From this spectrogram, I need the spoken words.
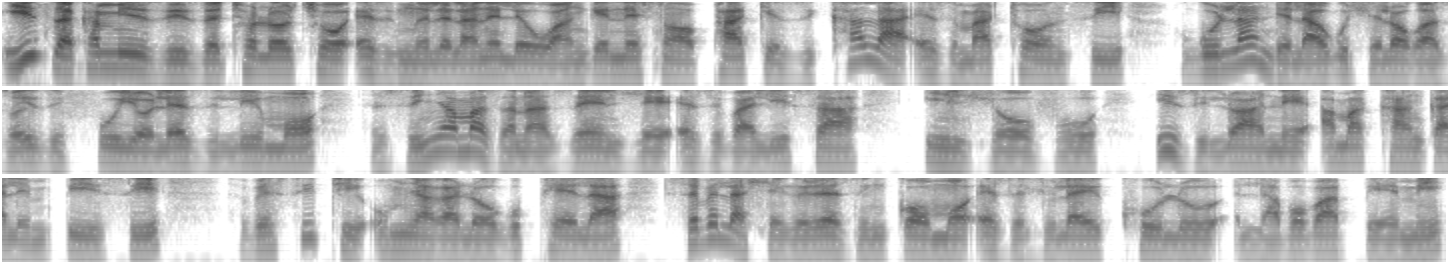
Izakhamizi zetholotsho ezincelelane lewange national park zikhala ezimathonsi kulandela ukudlelwa kwazo izifuyo lezilimo zinyamazana zendle ezibalisa indlovu izilwane amakhanka lempisi besithi umnyaka lo kuphela sebelahlekelwe zinkomo ezedlula ikhulu labo babhemi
